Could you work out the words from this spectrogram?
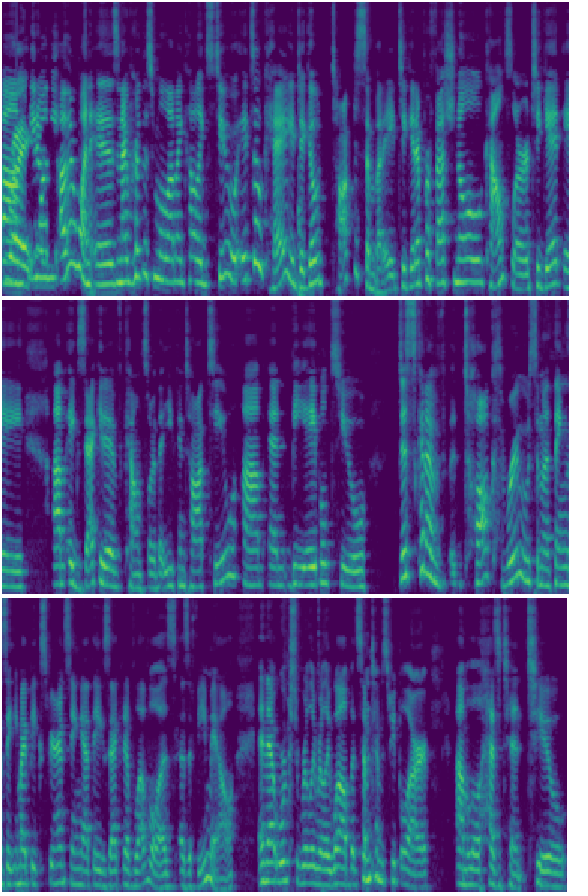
Um, right. You know, and the other one is, and I've heard this from a lot of my colleagues too, it's okay to go talk to somebody, to get a professional counselor, to get a um, executive counselor that you can talk to um, and be able to just kind of talk through some of the things that you might be experiencing at the executive level as as a female. And that works really really well. But sometimes people are um, a little hesitant to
